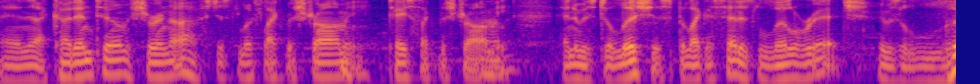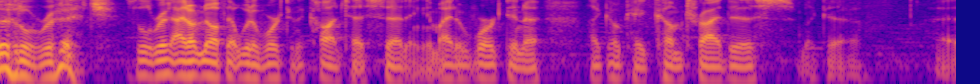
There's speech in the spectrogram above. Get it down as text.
and then I cut into them. Sure enough, it just looked like pastrami, tastes like pastrami, and it was delicious. But like I said, it's a little rich. It was a little rich. It's a little rich. I don't know if that would have worked in a contest setting. It might have worked in a like, okay, come try this, like a uh,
